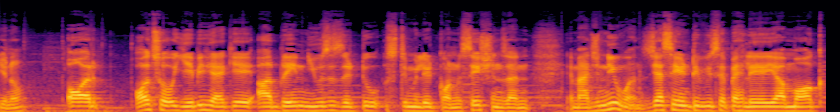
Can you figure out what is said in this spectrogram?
you know और ऑल्सो ये भी है कि our brain use it to stimulate conversation and imagine new ones. जैसे इंटरव्यू से पहले या मॉक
